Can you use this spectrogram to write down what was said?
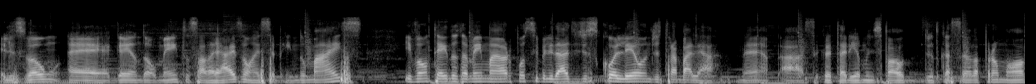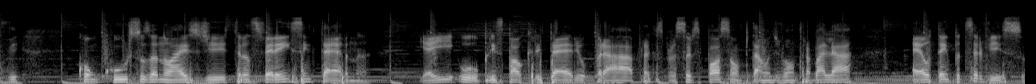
eles vão é, ganhando aumentos salariais, vão recebendo mais e vão tendo também maior possibilidade de escolher onde trabalhar. Né? A Secretaria Municipal de Educação ela promove concursos anuais de transferência interna. E aí o, principal critério para que os professores possam optar onde vão trabalhar é o tempo de serviço.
